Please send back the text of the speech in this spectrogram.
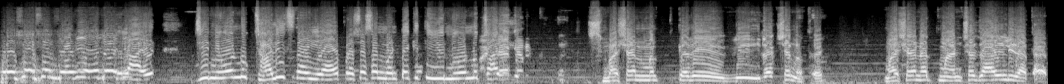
प्रशासन जागे हो आहेत जी निवडणूक झालीच नाही आहे प्रशासन म्हणते की ती निवडणूक झाली. स्मशानमध्ये इलेक्शन होतंय. स्मशानात माणसं जाळली जातात.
